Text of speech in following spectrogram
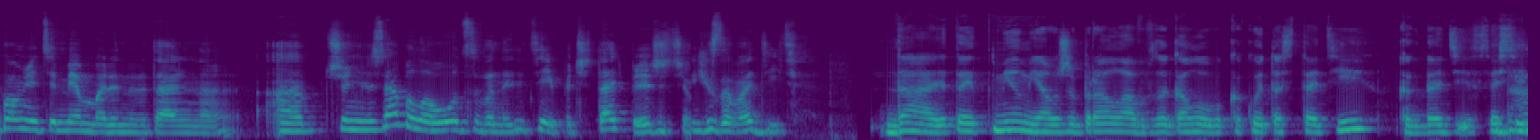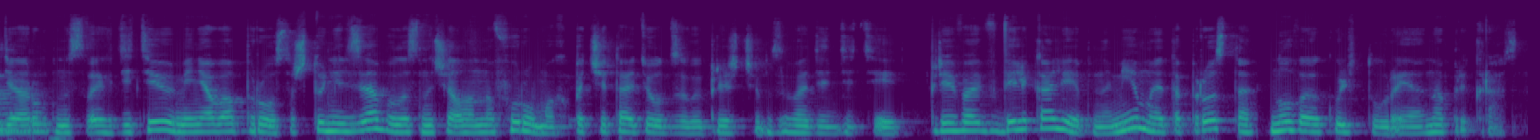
помните мем, Марина Витальевна? А что, нельзя было отзывы на детей почитать, прежде чем их заводить? Да, это, этот мем я уже брала в заголовок какой-то статьи, когда соседи да. орут на своих детей. У меня вопрос, а что нельзя было сначала на форумах почитать отзывы, прежде чем заводить детей? Великолепно. Мемы – это просто новая культура, и она прекрасна.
